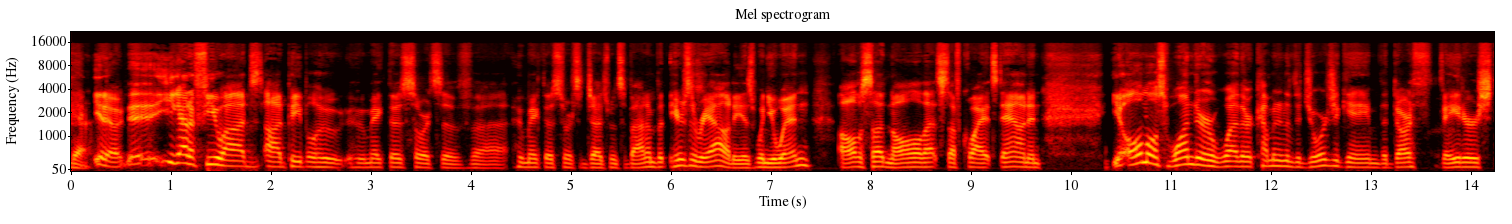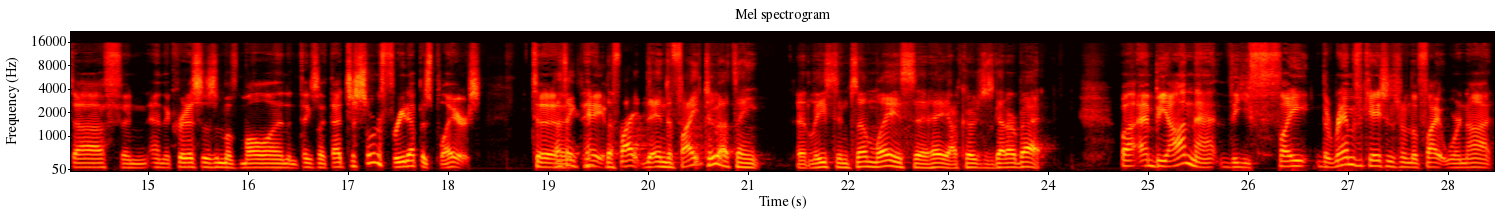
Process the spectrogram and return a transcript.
yeah, you know, you got a few odds odd people who who make those sorts of uh, who make those sorts of judgments about him. But here's the reality: is when you win, all of a sudden, all that stuff quiets down, and you almost wonder whether coming into the Georgia game, the Darth Vader stuff and and the criticism of Mullen and things like that just sort of freed up his players to. I think hey, the fight in the fight too. I think at least in some ways said, "Hey, our coach has got our back." Well, and beyond that, the fight, the ramifications from the fight were not,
